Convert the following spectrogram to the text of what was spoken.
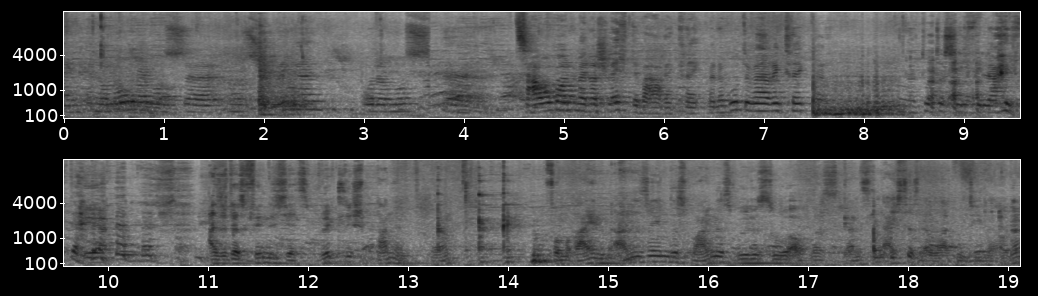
Ein Önologe muss, äh, muss springen oder muss äh, zaubern, wenn er schlechte Ware kriegt. Wenn er gute Ware kriegt, dann, dann tut er sich vielleicht. Ja. Also das finde ich jetzt wirklich spannend. Ja? Vom reinen Ansehen des Weines würdest du auch was ganz Leichtes erwarten, Tina, oder?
